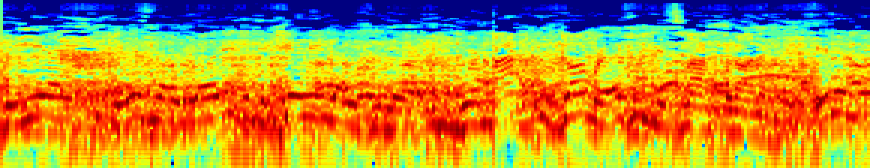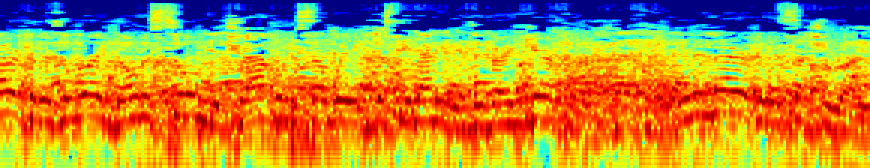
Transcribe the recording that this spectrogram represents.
for the year. There is no Roiv, and you can't eat everything here. We're makpid gomer. Every year's makpid on it. In America, there's a Roiv. Don't assume you're traveling somewhere you can just eat anything. You have to be very careful. In America, there's such a Roiv.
